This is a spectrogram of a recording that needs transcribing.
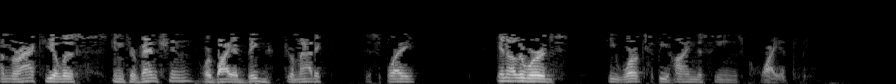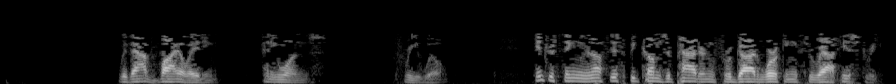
a miraculous intervention or by a big dramatic display. In other words, he works behind the scenes quietly without violating anyone's free will. Interestingly enough, this becomes a pattern for God working throughout history,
